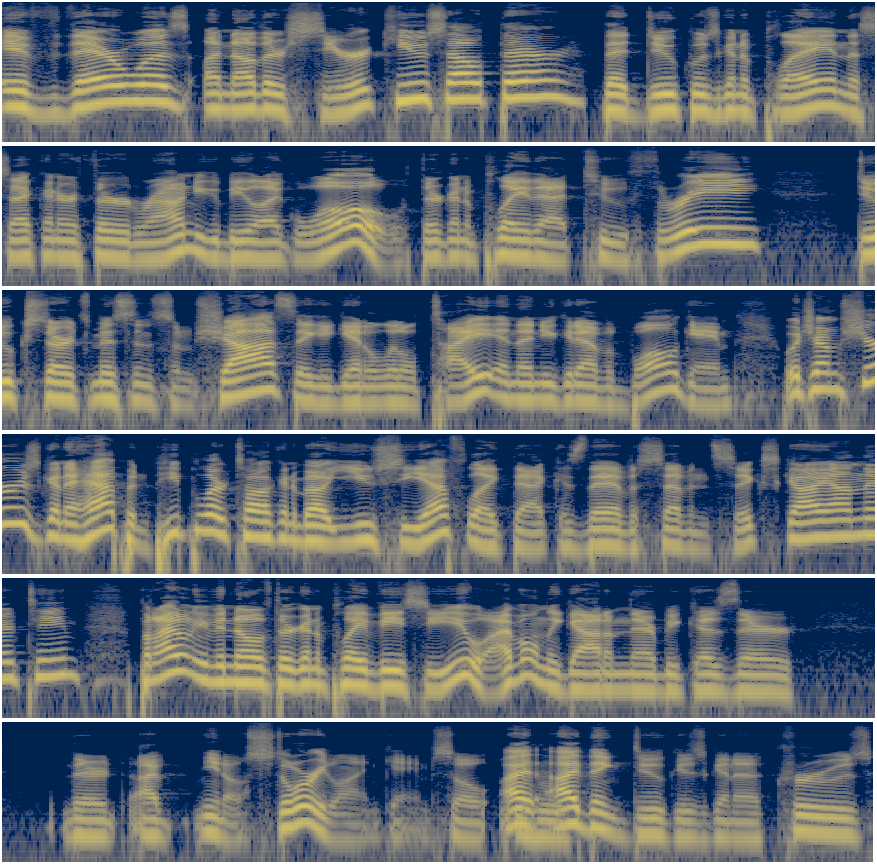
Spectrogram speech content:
if there was another Syracuse out there that Duke was going to play in the second or third round, you could be like, "Whoa, they're going to play that 2-3." Duke starts missing some shots, they could get a little tight and then you could have a ball game, which I'm sure is going to happen. People are talking about UCF like that cuz they have a 7-6 guy on their team, but I don't even know if they're going to play VCU. I've only got them there because they're they're I you know storyline game. So I mm-hmm. I think Duke is gonna cruise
